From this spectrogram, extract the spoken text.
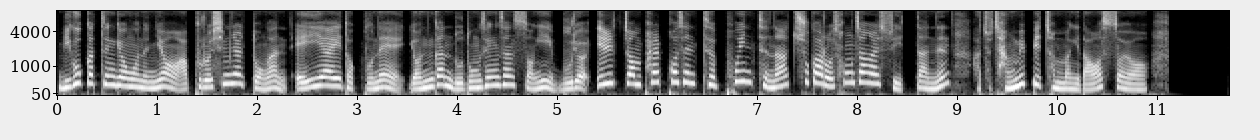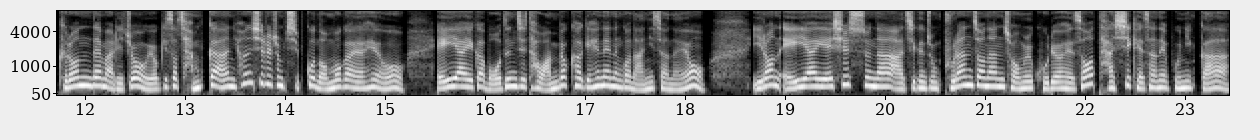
미국 같은 경우는요, 앞으로 10년 동안 AI 덕분에 연간 노동 생산성이 무려 1.8%포인트나 추가로 성장할 수 있다는 아주 장밋빛 전망이 나왔어요. 그런데 말이죠. 여기서 잠깐 현실을 좀 짚고 넘어가야 해요. AI가 뭐든지 다 완벽하게 해내는 건 아니잖아요. 이런 AI의 실수나 아직은 좀 불안전한 점을 고려해서 다시 계산해 보니까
